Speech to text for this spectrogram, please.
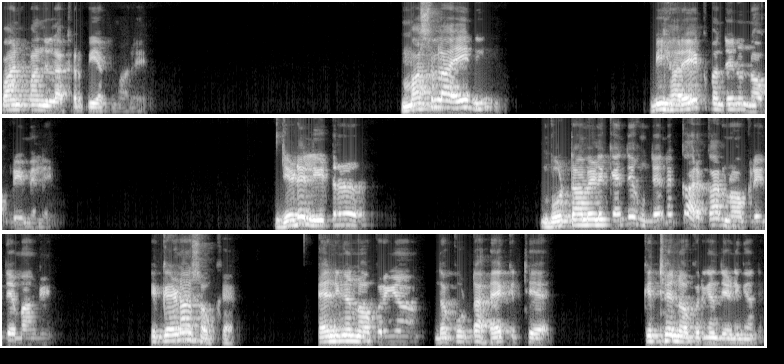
5 5 ਲੱਖ ਰੁਪਏ ਕਮਾ ਰਹੇ ਮਸਲਾ ਇਹ ਨਹੀਂ ਵੀ ਹਰੇਕ ਬੰਦੇ ਨੂੰ ਨੌਕਰੀ ਮਿਲੇ। ਜਿਹੜੇ ਲੀਡਰ ਵੋਟਾਂ ਵੇਲੇ ਕਹਿੰਦੇ ਹੁੰਦੇ ਨੇ, ਘਰ ਘਰ ਨੌਕਰੀ ਦੇਵਾਂਗੇ। ਇਹ ਕਹਿਣਾ ਸੌਖਾ ਹੈ। ਐਨੀਆਂ ਨੌਕਰੀਆਂ ਦਾ ਕੋਟਾ ਹੈ ਕਿੱਥੇ ਹੈ? ਕਿੱਥੇ ਨੌਕਰੀਆਂ ਦੇਣੀਆਂ ਨੇ?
